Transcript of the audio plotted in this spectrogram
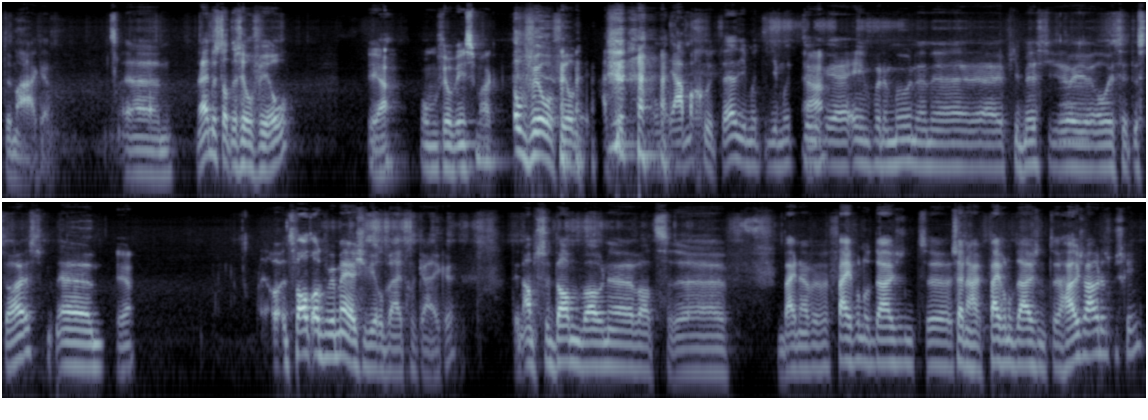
te maken. Ehm, hè, dus dat is heel veel. Ja, om veel winst te maken. Om veel, veel. ja, maar goed, hè? Je, moet, je moet natuurlijk aim for the moon en if you miss, you, you always hit the stars. Ehm, Ja. Het valt ook weer mee als je wereldwijd gaat kijken. In Amsterdam wonen wat eh, bijna 500.000, eh, zijn er 500.000 huishoudens misschien.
